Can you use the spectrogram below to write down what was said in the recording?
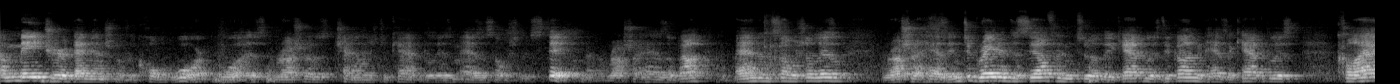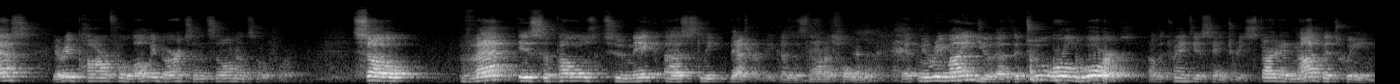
A major dimension of the Cold War was Russia's challenge to capitalism as a socialist state. Now, Russia has about abandoned socialism. Russia has integrated itself into the capitalist economy. It has a capitalist class, very powerful oligarchs and so on and so forth. So that is supposed to make us sleep better because it's not a Cold War. Let me remind you that the two world wars of the 20th century started not between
